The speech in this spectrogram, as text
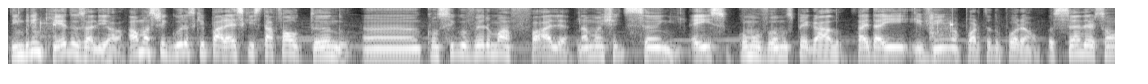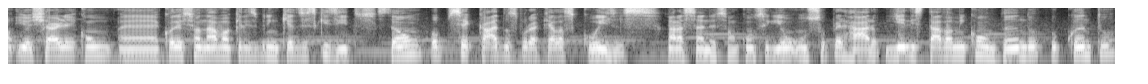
Tem brinquedos ali, ó. Há umas figuras que parece que está faltando. Hum, consigo ver uma falha na mancha de sangue. É isso. Como vamos pegá-lo? Sai daí e vem na porta do porão. O Sanderson e o Charlie com, é, colecionavam aqueles brinquedos esquisitos. São obcecados por aquelas coisas. Senhora Sanderson conseguiu um super raro. E ele estava me contando o quanto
